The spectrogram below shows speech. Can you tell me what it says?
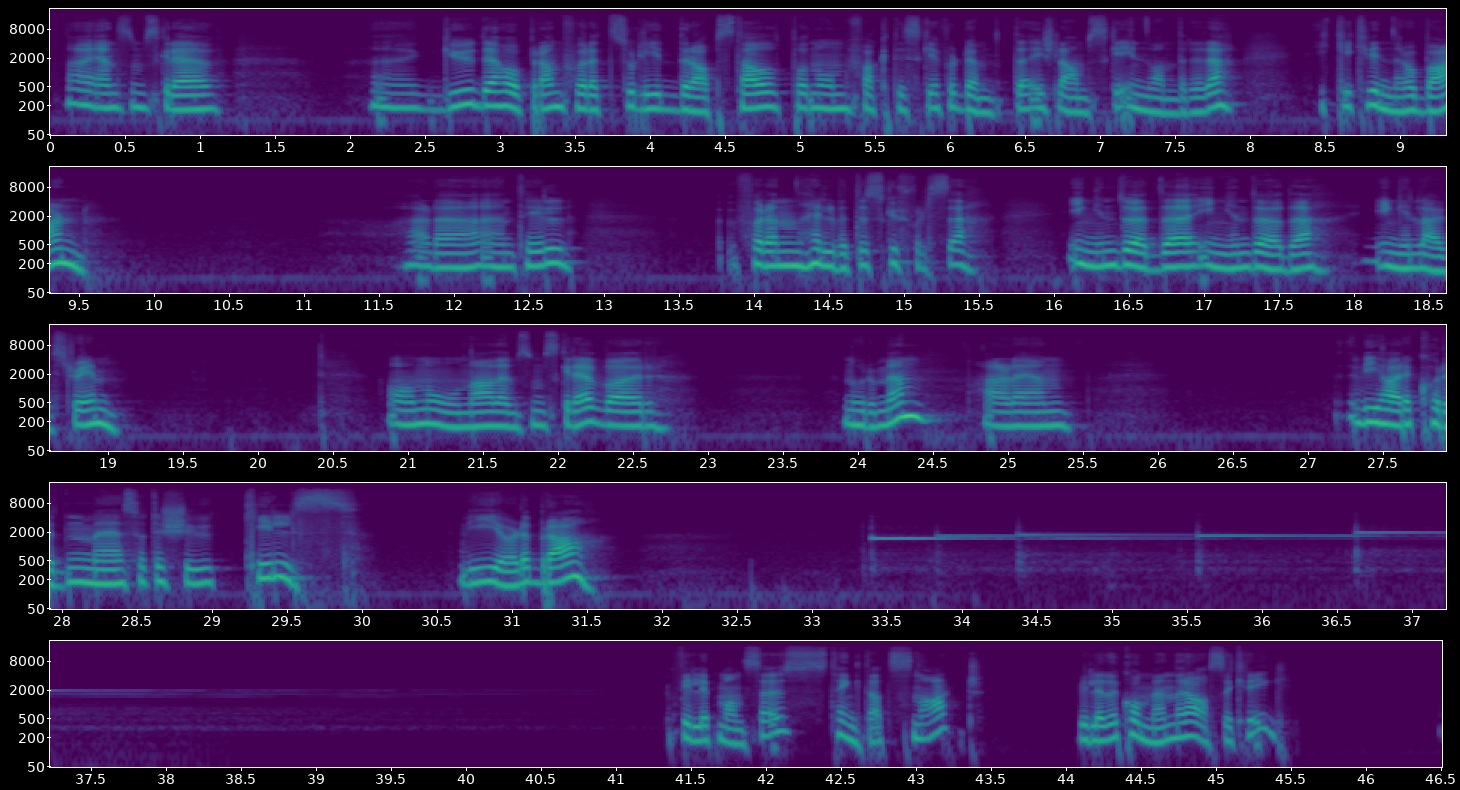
Det var en som skrev eh, Gud, jeg håper han får et solid drapstall på noen faktiske fordømte islamske innvandrere, ikke kvinner og barn. Her er det en til. For en helvetes skuffelse. Ingen døde, ingen døde, ingen livestream. Og noen av dem som skrev, var nordmenn. Her er det en Vi har rekorden med 77 kills. Vi gjør det bra. Philip Manshaus tenkte at snart ville det komme en rasekrig,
